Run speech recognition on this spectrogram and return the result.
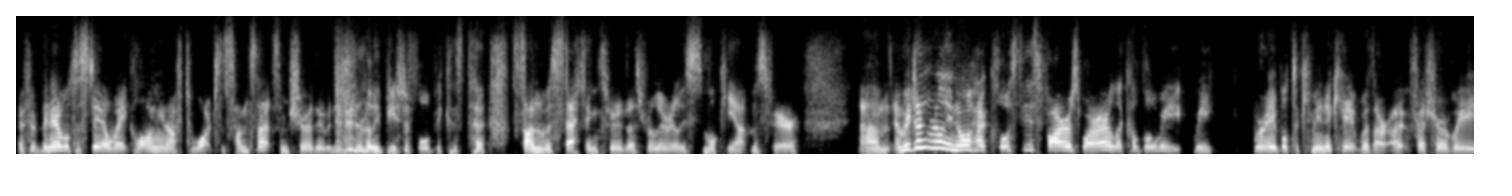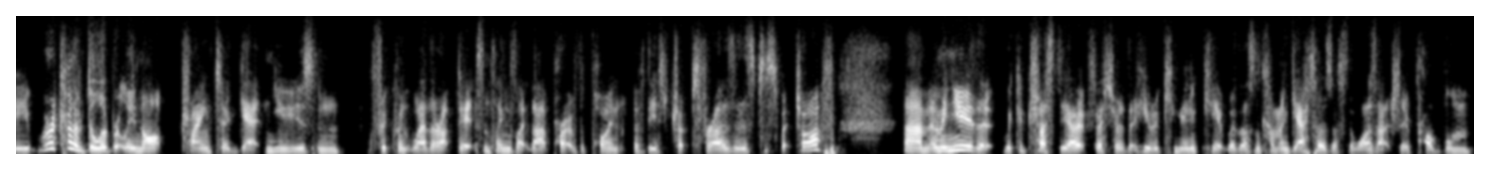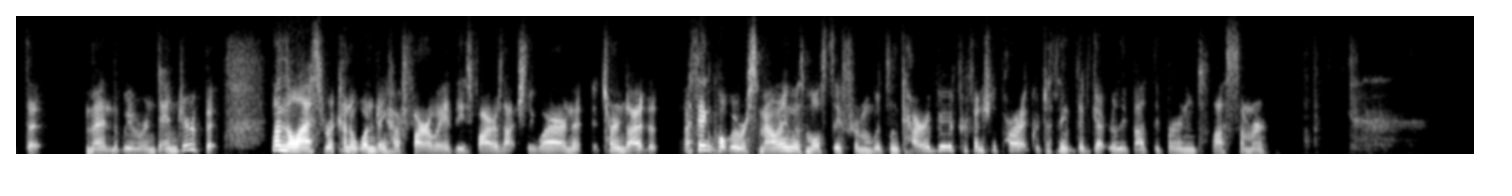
if we'd been able to stay awake long enough to watch the sunsets, I'm sure they would have been really beautiful because the sun was setting through this really, really smoky atmosphere. Um, and we didn't really know how close these fires were. Like, although we, we were able to communicate with our outfitter, we were kind of deliberately not trying to get news and frequent weather updates and things like that. Part of the point of these trips for us is to switch off. Um, and we knew that we could trust the outfitter that he would communicate with us and come and get us if there was actually a problem that meant that we were in danger. But nonetheless, we are kind of wondering how far away these fires actually were. And it, it, turned out that I think what we were smelling was mostly from Woodland Caribou Provincial Park, which I think did get really badly burned last summer.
